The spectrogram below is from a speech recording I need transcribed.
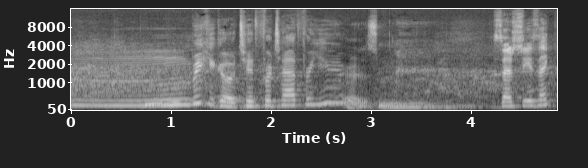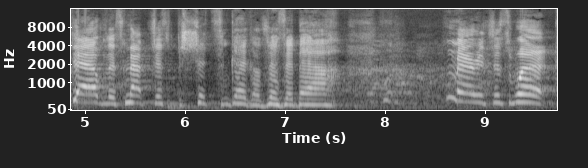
Mm, we could go tit for tat for years. So she's like, Yeah, well, it's not just for shits and giggles, is it, Bill? Marriage is work.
